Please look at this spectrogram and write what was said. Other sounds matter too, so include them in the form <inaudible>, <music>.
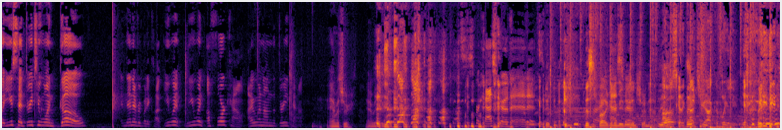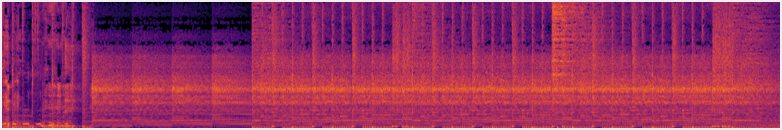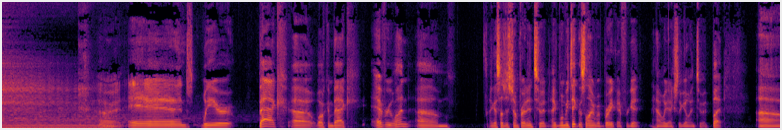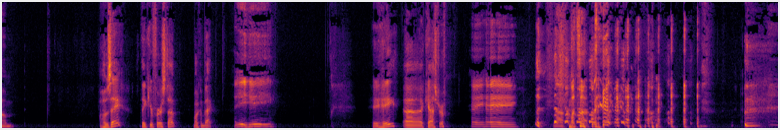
but you said three, two, one, go, and then everybody clapped. You went, you went a four count. I went on the three count. Amateur. Amateur. <laughs> This is for Castro to edit. <laughs> this is Sorry, probably going to be the intro now. Yeah, I'm just gonna thank cut you out completely. Yeah. <laughs> back. Uh, welcome back, everyone. Um, I guess I'll just jump right into it. I, when we take this long of a break, I forget how we actually go into it. But um, Jose, I think you're first up. Welcome back. Hey, hey. Hey, hey, uh, Castro. hey, hey. <laughs> Nah, what's up? <laughs>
